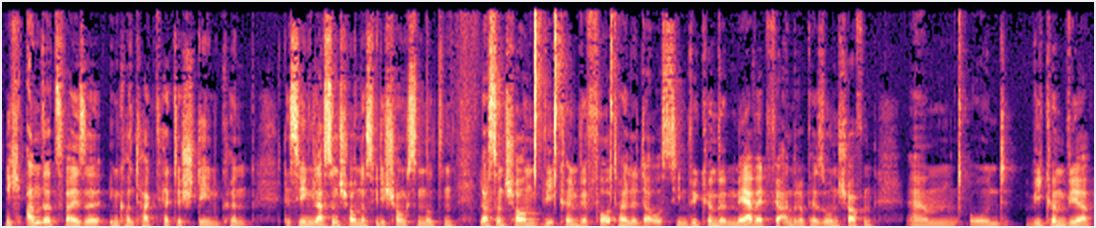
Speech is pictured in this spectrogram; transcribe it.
nicht ansatzweise in Kontakt hättest stehen können. Deswegen lass uns schauen, dass wir die Chancen nutzen. Lass uns schauen, wie können wir Vorteile daraus ziehen, wie können wir Mehrwert für andere Personen schaffen ähm, und wie können wir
